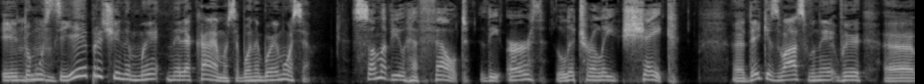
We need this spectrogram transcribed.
І тому з цієї причини ми не лякаємося, бо не боїмося. Some of you have felt the earth literally shake. Е, Деякі з вас вони ви е,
